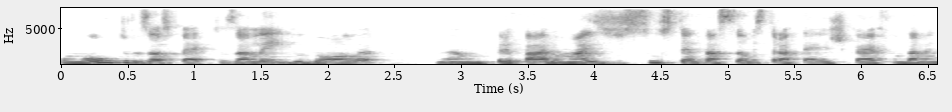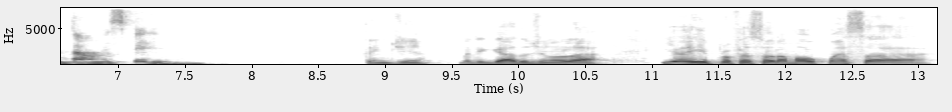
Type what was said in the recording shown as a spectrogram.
com outros aspectos, além do dólar, né, um preparo mais de sustentação estratégica é fundamental nesse período. Entendi. Obrigado, Dinorá. E aí, professor Amal, com essa,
